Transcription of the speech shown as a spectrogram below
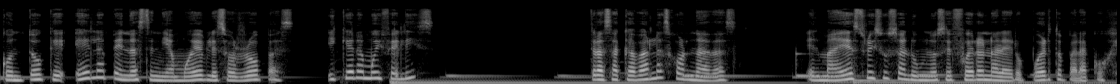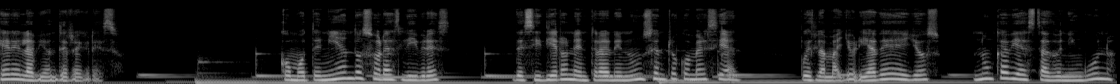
Contó que él apenas tenía muebles o ropas y que era muy feliz. Tras acabar las jornadas, el maestro y sus alumnos se fueron al aeropuerto para coger el avión de regreso. Como tenían dos horas libres, decidieron entrar en un centro comercial, pues la mayoría de ellos nunca había estado en ninguno.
